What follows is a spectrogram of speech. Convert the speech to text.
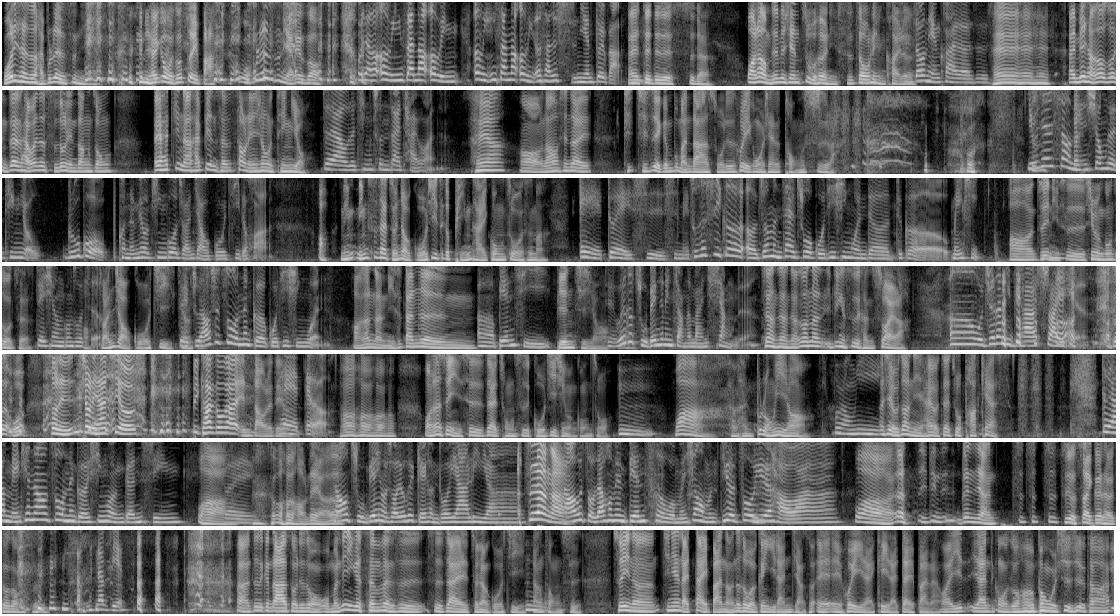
我二零一三年时候还不认识你，你还跟我说对吧？我不认识你啊，那个时候，我想说二零一三到二零二零一三到二零二三是十年对吧？哎，对对对，是的。哇，那我们这边先祝贺你十周年快乐！十周年快乐，是不是？哎哎哎哎，没想到说你在台湾这十周年当中，哎，还竟然还变成少年兄的听友。对啊，我的青春在台湾。哎呀，哦，然后现在其其实也跟不瞒大家说，就是惠仪跟我现在是同事啦。我有些少年兄的听友，如果可能没有听过转角国际的话，哦，您您是在转角国际这个平台工作是吗？哎、欸，对，是是没错，这是一个呃专门在做国际新闻的这个媒体。哦，所以你是新闻工作者，嗯、对，新闻工作者，转角国际，对，主要是做那个国际新闻。哦，那那你是担任呃编辑，编辑哦，对我有个主编跟你长得蛮像的，这样这样这样，那那一定是很帅啦。嗯、呃，我觉得你比他帅一点。啊，是我少年少年他气 候比卡哥哥引导了点，哎，对哦，好好好好。哦，那所以你是在从事国际新闻工作？嗯，哇，很很不容易哦，不容易。而且我知道你还有在做 podcast，对啊，每天都要做那个新闻更新。哇，对，哦，好累啊。然后主编有时候又会给很多压力啊，啊，这样啊，然后会走在后面鞭策我们，希望我们越做越好啊。哇，那一定，我跟你讲，这这这只有帅哥才会做这种事。你少在那边。啊，这是跟大家说，就是我我们另一个身份是是在转角国际当同事，嗯、所以呢，今天来代班哦。那时候我跟宜兰讲说，哎哎，惠仪来可以来代班啊。我宜宜兰跟我说，好，帮我谢谢他。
